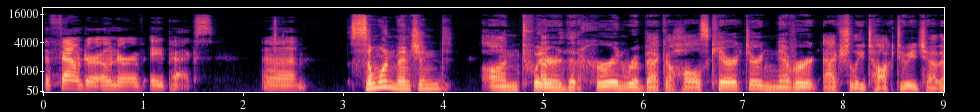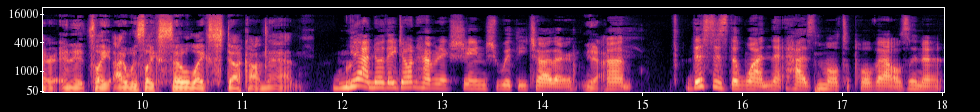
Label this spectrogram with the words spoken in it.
the founder owner of Apex. Um, Someone mentioned on Twitter that her and Rebecca Hall's character never actually talked to each other, and it's like I was like so like stuck on that. yeah, no, they don't have an exchange with each other. Yeah. Um, this is the one that has multiple vowels in a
